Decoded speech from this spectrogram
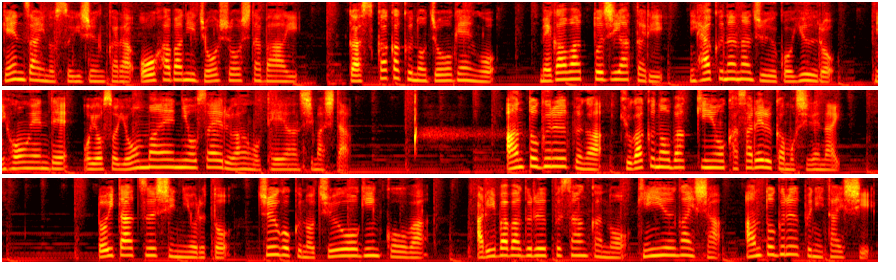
現在の水準から大幅に上昇した場合、ガス価格の上限をメガワット時あたり275ユーロ、日本円でおよそ4万円に抑える案を提案しました。アントグループが巨額の罰金を課されるかもしれない。ロイター通信によると、中国の中央銀行は、アリババグループ傘下の金融会社アントグループに対し、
